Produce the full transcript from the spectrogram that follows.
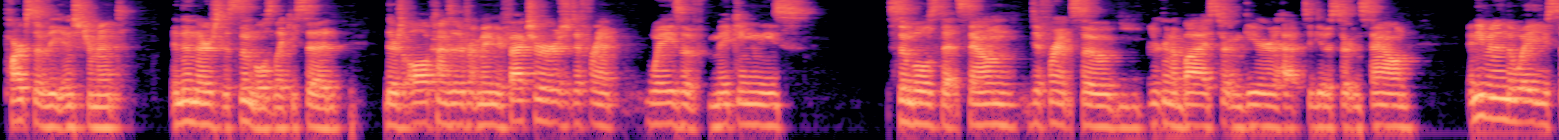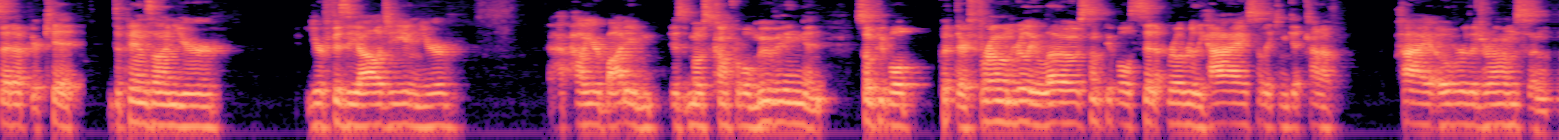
parts of the instrument. And then there's the cymbals, like you said. There's all kinds of different manufacturers, different ways of making these cymbals that sound different. So you're going to buy a certain gear to have to get a certain sound, and even in the way you set up your kit depends on your your physiology and your how your body is most comfortable moving. And some people put their throne really low. Some people sit up real really high so they can get kind of high over the drums and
